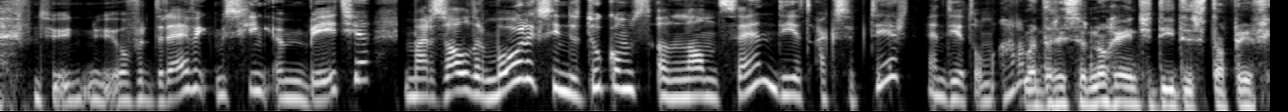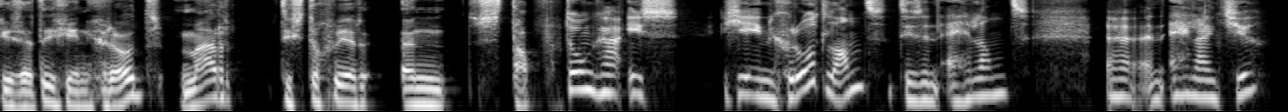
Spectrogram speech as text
nu, nu overdrijf ik misschien een beetje, maar zal er mogelijk in de toekomst een land zijn die het accepteert en die het omarmt. Maar er is er nog eentje die de stap heeft gezet. Geen groot, maar het is toch weer een stap. Tonga is geen groot land, het is een eiland, eh, een eilandje,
